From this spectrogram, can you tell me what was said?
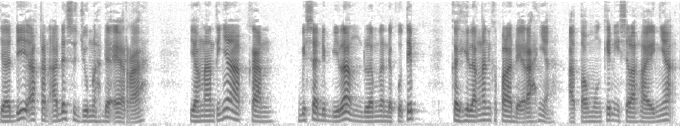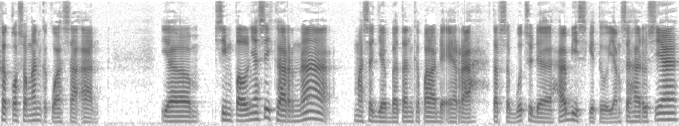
Jadi akan ada sejumlah daerah yang nantinya akan bisa dibilang dalam tanda kutip kehilangan kepala daerahnya atau mungkin istilah lainnya kekosongan kekuasaan ya simpelnya sih karena masa jabatan kepala daerah tersebut sudah habis gitu yang seharusnya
